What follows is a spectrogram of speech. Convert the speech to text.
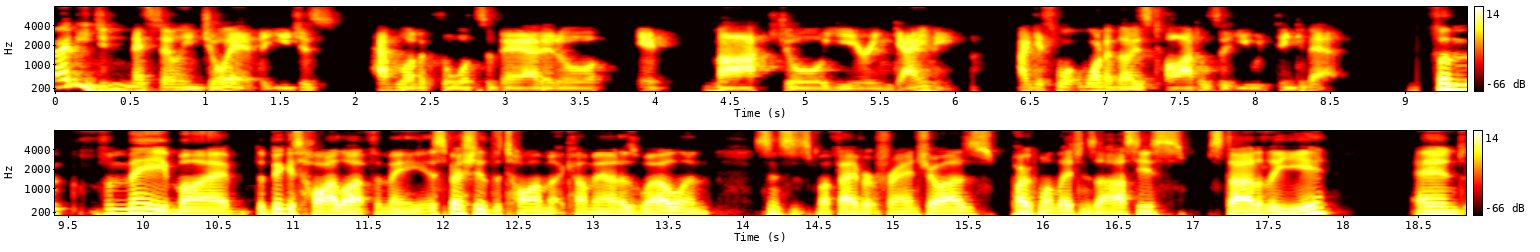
maybe you didn't necessarily enjoy it, but you just have a lot of thoughts about it, or marked your year in gaming? I guess what what are those titles that you would think about? For for me, my the biggest highlight for me, especially the time it come out as well, and since it's my favorite franchise, Pokemon Legends Arceus, start of the year, and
